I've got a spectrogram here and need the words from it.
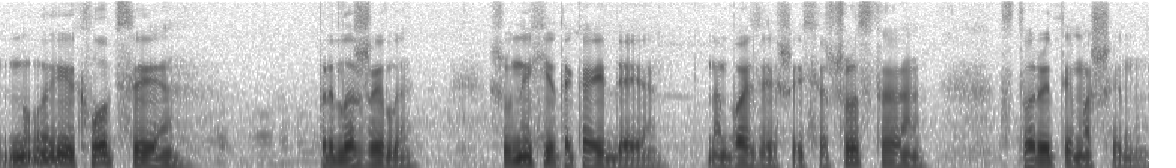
Ну і хлопці предложили, що в них є така ідея на базі 66-го створити машину.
